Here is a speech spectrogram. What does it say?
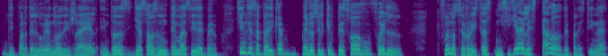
de parte del gobierno de Israel. Entonces ya estamos en un tema así de, pero sientes a platicar, pero si el que empezó fue el, fueron los terroristas, ni siquiera el Estado de Palestina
